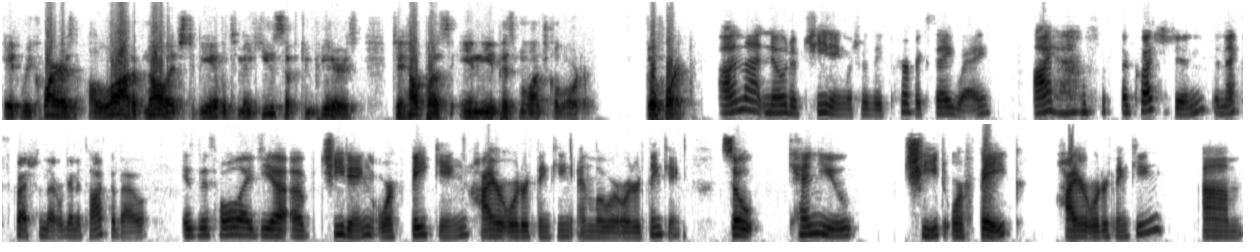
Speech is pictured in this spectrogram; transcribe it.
It requires a lot of knowledge to be able to make use of computers to help us in the epistemological order. Go for it. On that note of cheating, which was a perfect segue, I have a question. The next question that we're going to talk about is this whole idea of cheating or faking higher order thinking and lower order thinking. So, can you cheat or fake higher order thinking? Um,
